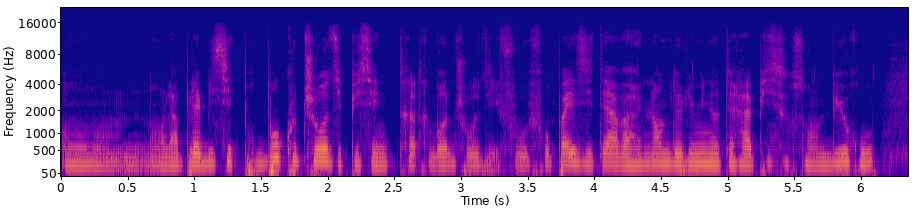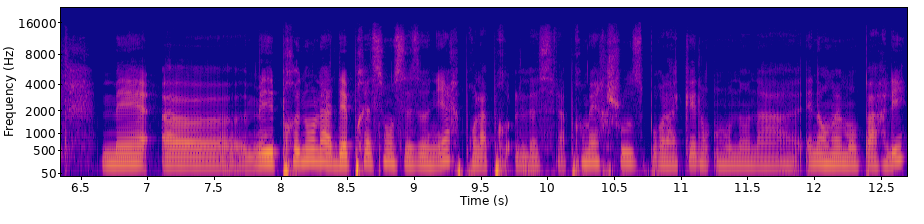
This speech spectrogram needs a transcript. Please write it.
on, la plébiscite pour beaucoup de choses, et puis c'est une très très bonne chose. Il ne faut, faut, pas hésiter à avoir une lampe de luminothérapie sur son bureau. Mais, euh, mais prenons la dépression saisonnière, pour la, c'est la première chose pour laquelle on en a énormément parlé.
